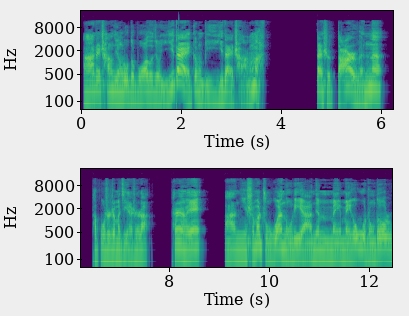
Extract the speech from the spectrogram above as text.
啊，这长颈鹿的脖子就一代更比一代长嘛。但是达尔文呢，他不是这么解释的，他认为。啊，你什么主观努力啊？那每每个物种都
